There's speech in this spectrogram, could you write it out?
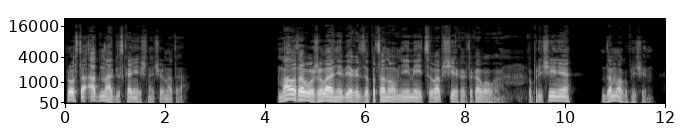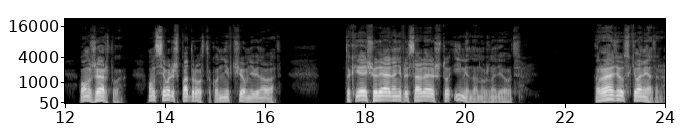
Просто одна бесконечная чернота. Мало того, желания бегать за пацаном не имеется вообще как такового. По причине... Да много причин. Он жертва. Он всего лишь подросток, он ни в чем не виноват. Так я еще реально не представляю, что именно нужно делать. Радиус километр,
